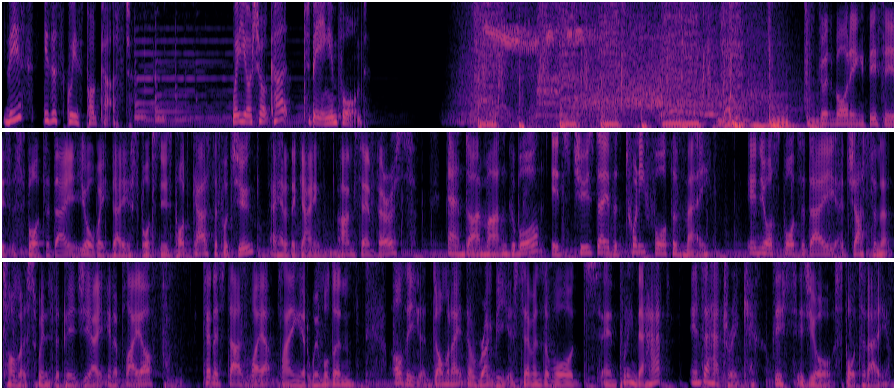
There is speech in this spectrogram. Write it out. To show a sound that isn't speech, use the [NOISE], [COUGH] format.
This is a Squiz podcast. We're your shortcut to being informed. Good morning. This is Sport Today, your weekday sports news podcast that puts you ahead of the game. I'm Sam Ferris. And I'm Martin Gabor. It's Tuesday, the 24th of May. In your sport today, Justin Thomas wins the PGA in a playoff. Tennis stars way up playing at Wimbledon. Aussies dominate the Rugby Sevens Awards and putting the hat into hat trick. This is your sport today.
